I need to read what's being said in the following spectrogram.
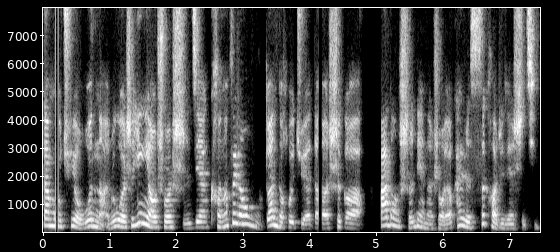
弹幕区有问呢，如果是硬要说时间，可能非常武断的会觉得是个八到十点的时候要开始思考这件事情。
